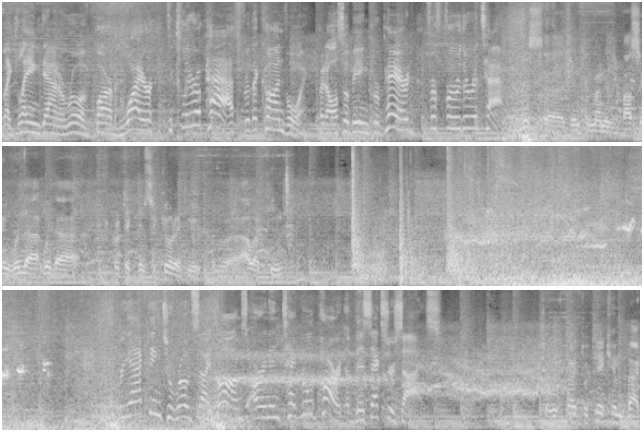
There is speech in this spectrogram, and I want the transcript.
like laying down a row of barbed wire to clear a path for the convoy, but also being prepared for further attack. This uh, gentleman is passing with a, with a protective security of uh, our team. Reacting to roadside bombs are an integral part of this exercise. So we try to take him back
